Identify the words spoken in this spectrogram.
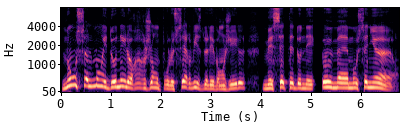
non seulement aient donné leur argent pour le service de l'Évangile, mais s'étaient donné eux-mêmes au Seigneur.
